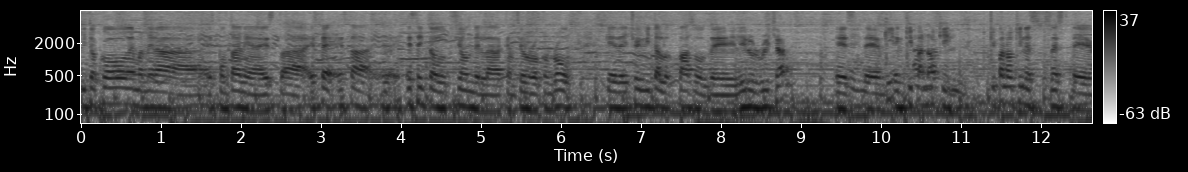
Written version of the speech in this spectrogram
y tocó de manera espontánea esta, este, esta, eh, esta introducción de la canción Rock and Roll, que de hecho imita los pasos de Little Richard este, En Keep en Keep Knocking. Keep a Knocking es este,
